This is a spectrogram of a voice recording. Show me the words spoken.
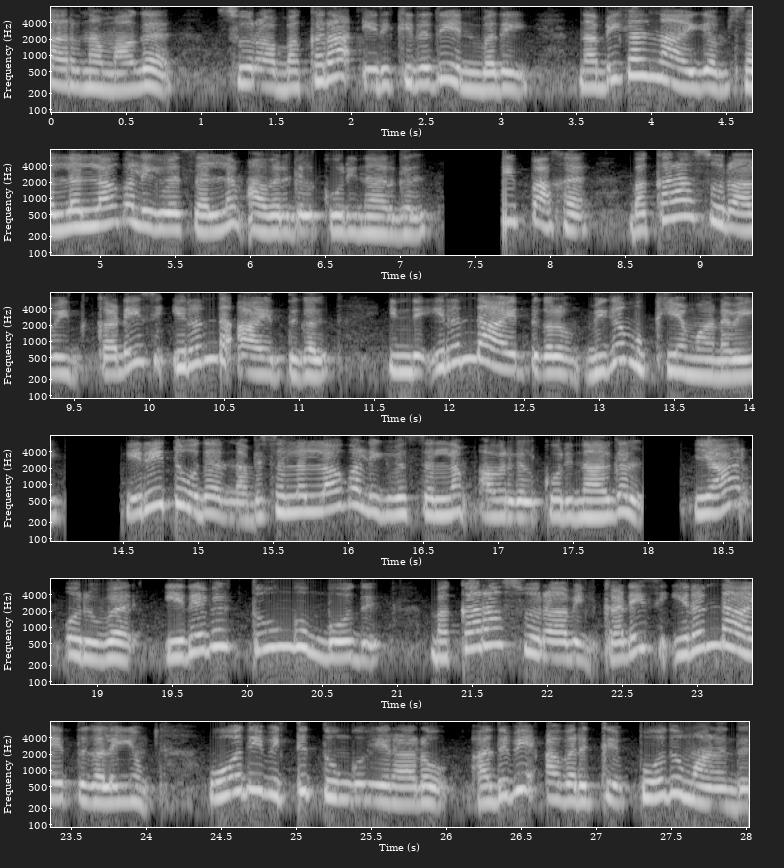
காரணமாக சூரா பக்கரா இருக்கிறது என்பதை நபிகள் நாயகம் சல்லல்லாஹ் அலைஹி செல்லம் அவர்கள் கூறினார்கள். குறிப்பாக பக்கரா சூராவின் கடைசி இரண்டு ஆயத்துகள் இந்த இரண்டு ஆயத்துகளும் மிக முக்கியமானவை. இறை தூதர் நபி ஸல்லல்லாஹு அலைஹி அவர்கள் கூறினார்கள் யார் ஒருவர் இரவில் தூங்கும் போது பக்கரா சுறாவின் கடைசி இரண்டு ஆயத்துகளையும் ஓதிவிட்டு தூங்குகிறாரோ அதுவே அவருக்கு போதுமானது.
